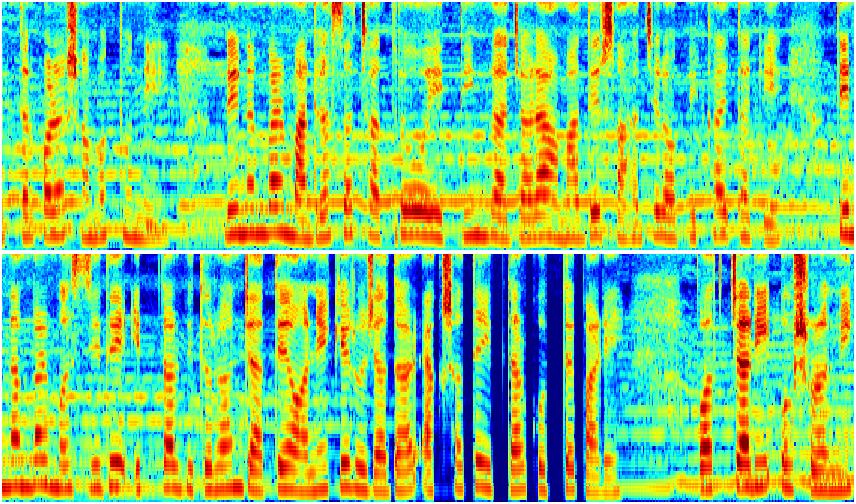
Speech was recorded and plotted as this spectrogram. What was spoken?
ইফতার করার সামর্থ্য নেই। দুই নম্বর মাদ্রাসার ছাত্র ও এতিমরা যারা আমাদের সাহায্যের অপেক্ষায় থাকে। তিন নম্বর মসজিদে ইফতার বিতরণ যাতে অনেকে রোজাদার একসাথে ইফতার করতে পারে। পথচারী ও শ্রমিক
